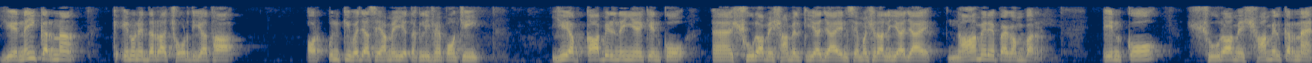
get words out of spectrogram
یہ نہیں کرنا کہ انہوں نے درہ چھوڑ دیا تھا۔ اور ان کی وجہ سے ہمیں یہ تکلیفیں پہنچی یہ اب قابل نہیں ہے کہ ان کو شورا میں شامل کیا جائے، ان سے مشورہ لیا جائے۔ نہ میرے پیغمبر، ان کو شورا میں شامل کرنا ہے۔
